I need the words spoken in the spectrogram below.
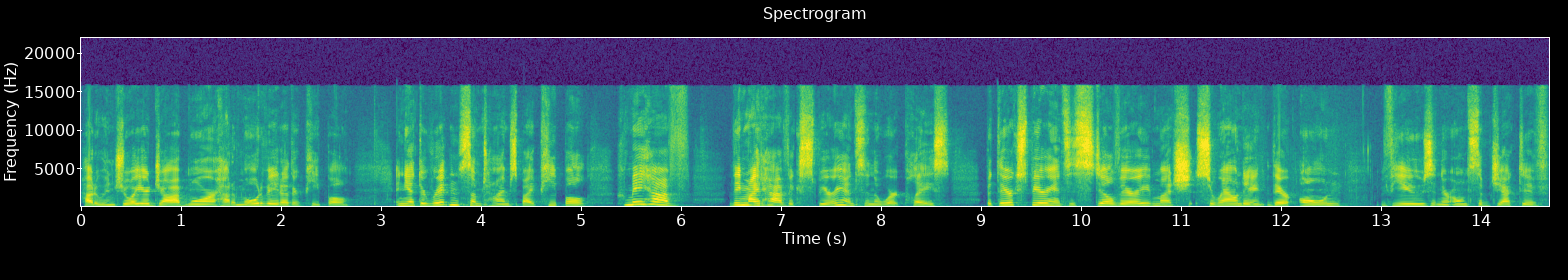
how to enjoy your job more, how to motivate other people. And yet, they're written sometimes by people who may have, they might have experience in the workplace, but their experience is still very much surrounding their own views and their own subjective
